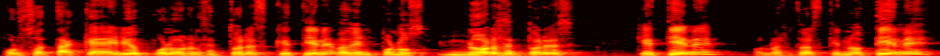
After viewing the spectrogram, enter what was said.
por su ataque aéreo, por los receptores que tiene, más bien por los no receptores que tiene, o los receptores que no tiene,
